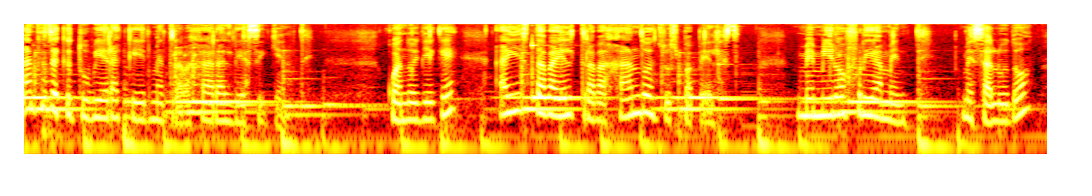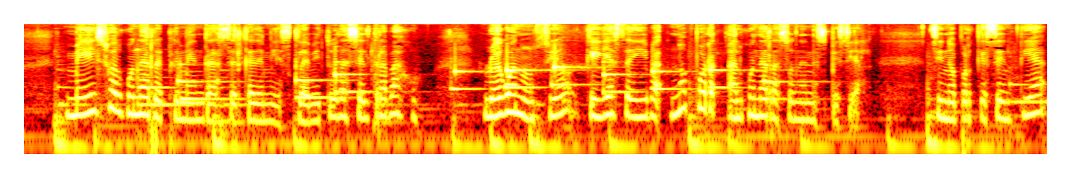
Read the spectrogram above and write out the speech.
antes de que tuviera que irme a trabajar al día siguiente. Cuando llegué, ahí estaba él trabajando en sus papeles. Me miró fríamente, me saludó, me hizo alguna reprimenda acerca de mi esclavitud hacia el trabajo. Luego anunció que ya se iba no por alguna razón en especial, sino porque sentía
